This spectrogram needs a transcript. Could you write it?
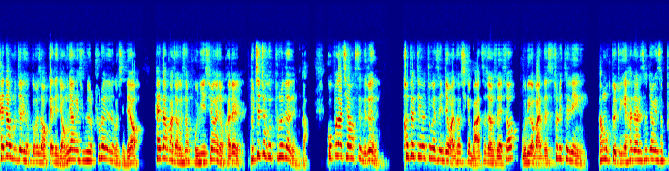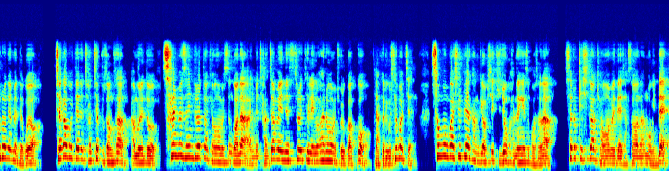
해당 문제를 겪으면서 얻게 된 역량의 수준을 풀어내는 것인데요. 해당 과정에서 본인이 수행한 역할을 구체적으로 풀어내야 됩니다. 꽃보다 체험 학생들은 컨설팅을 통해서 이제 완성시킨 마스터 자소에서 우리가 만든 스토리텔링 항목들 중에 하나를 선정해서 풀어내면 되고요. 제가 볼 때는 전체 구성상 아무래도 살면서 힘들었던 경험을 쓴 거나 아니면 장점에 있는 스토리텔링을 활용하면 좋을 것 같고 자 그리고 세 번째 성공과 실패에 관계없이 기존 관행에서 벗어나 새롭게 시도한 경험에 대해 작성하는 항목인데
